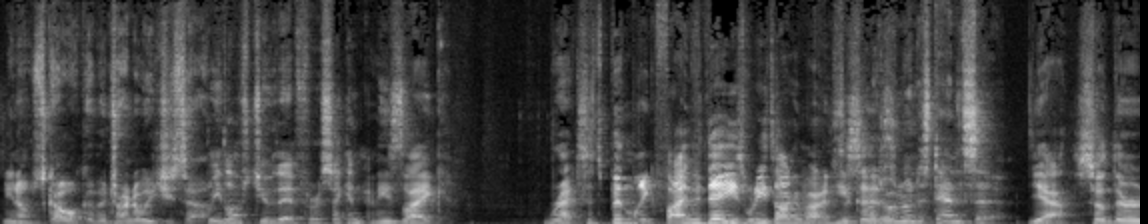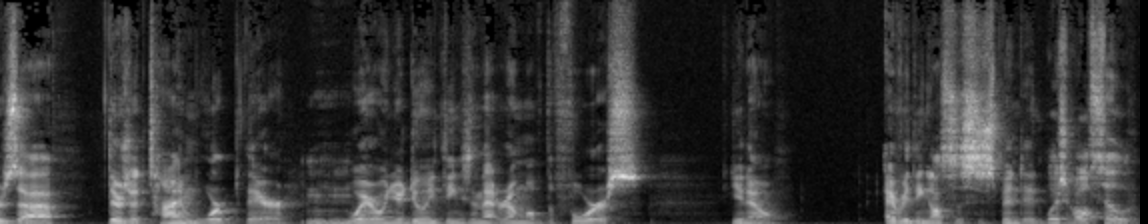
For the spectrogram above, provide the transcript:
you know, Skywalker, I've been trying to reach you, sir. We lost you there for a second. And he's like, Rex, it's been like five days. What are you talking about? And he I says, I don't understand, sir. Yeah, so there's a there's a time warp there Mm-hmm. where when you're doing things in that realm of the force, you know, everything else is suspended. Which also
